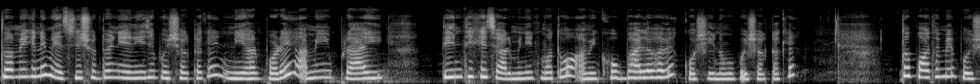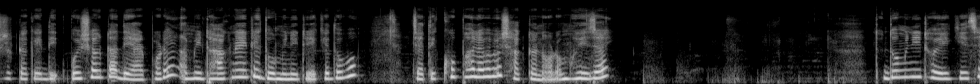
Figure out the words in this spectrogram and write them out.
তো আমি এখানে মেচড়ি শুদ্ধ নিয়ে নিয়েছি পুঁই শাকটাকে, নেওয়ার পরে আমি প্রায় তিন থেকে চার মিনিট মতো আমি খুব ভালোভাবে কষিয়ে নেব পুঁই শাকটাকে তো প্রথমে পুঁই শাকটাকে পুঁই শাকটা দেওয়ার পরে আমি ঢাকনা এটে দু মিনিট রেখে দেবো, যাতে খুব ভালোভাবে শাকটা নরম হয়ে যায়। তো দু মিনিট হয়ে গিয়েছে,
